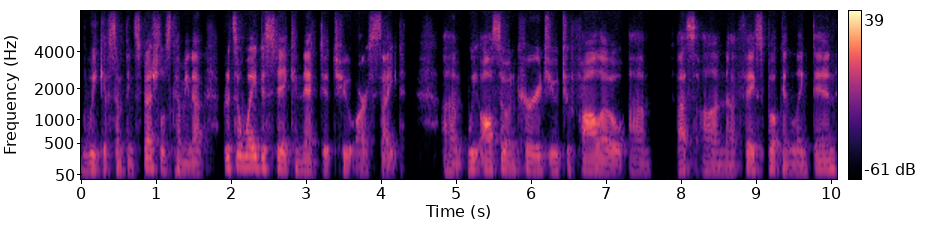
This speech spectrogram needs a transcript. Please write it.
week if something special is coming up, but it's a way to stay connected to our site. Um, we also encourage you to follow um, us on uh, Facebook and LinkedIn.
